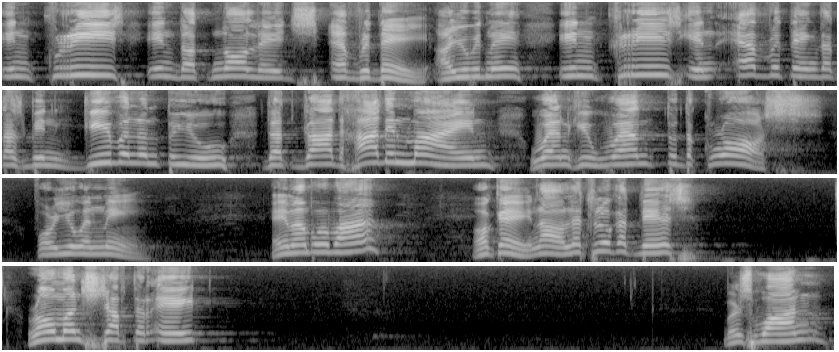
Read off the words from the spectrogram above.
increase in that knowledge every day. Are you with me? Increase in everything that has been given unto you that God had in mind when He went to the cross for you and me. Amen po ba? Okay, now let's look at this. Romans chapter 8, verse 1.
